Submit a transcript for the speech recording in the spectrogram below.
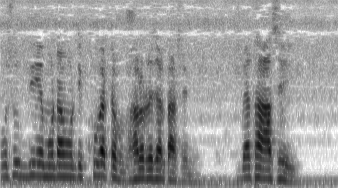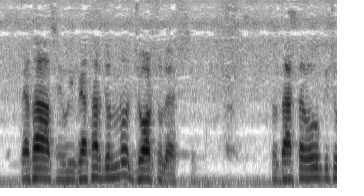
ওষুধ দিয়ে মোটামুটি খুব একটা ভালো রেজাল্ট আসেনি। ব্যথা আছেই। ব্যথা আছে ওই ব্যথার জন্য জ্বর চলে আসছে। তো ডাক্তারবাবু কিছু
